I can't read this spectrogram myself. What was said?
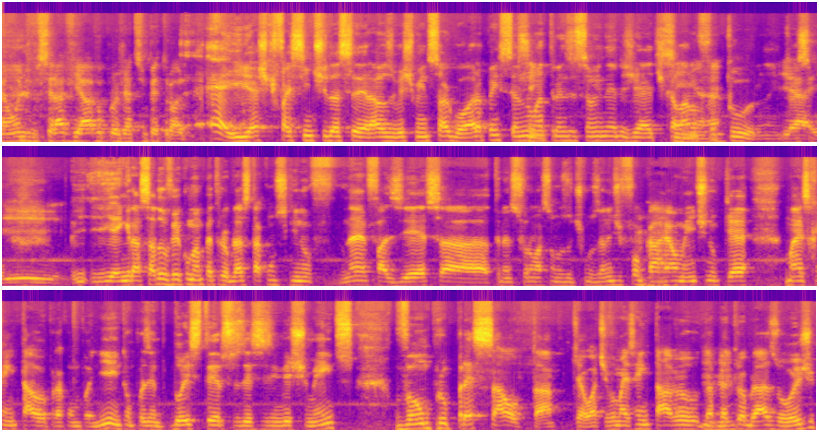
até onde será viável projetos em petróleo. É, e acho que faz sentido acelerar os investimentos agora, pensando Sim. numa transição energética Sim, lá no é. futuro. Né? Então, e, assim, aí... E, e, é engraçado ver como a Petrobras está conseguindo né, fazer essa transformação nos últimos anos, de focar uhum. realmente no que é mais rentável para a companhia. Então, por exemplo, dois terços desses investimentos vão para o pré-sal, tá? que é o ativo mais rentável da uhum. Petrobras hoje.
